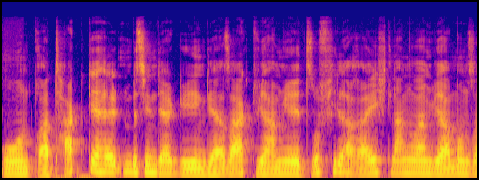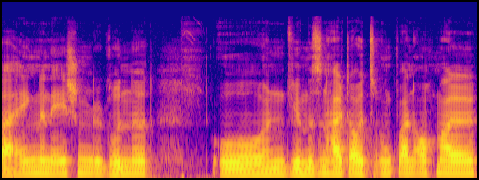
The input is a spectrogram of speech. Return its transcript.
Und Bratak, der hält ein bisschen dagegen. Der sagt, wir haben hier jetzt so viel erreicht langsam, wir haben unsere eigene Nation gegründet und wir müssen halt auch irgendwann auch mal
